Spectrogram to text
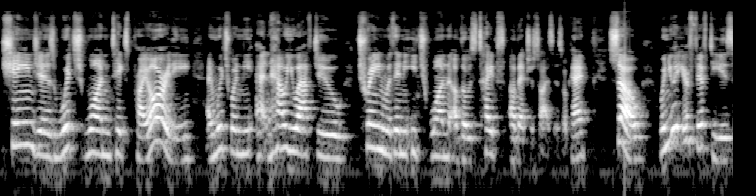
changes which one takes priority and which one and how you have to train within each one of those types of exercises okay? So when you hit your 50s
